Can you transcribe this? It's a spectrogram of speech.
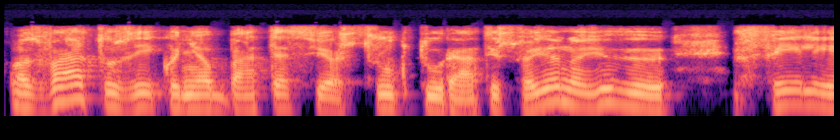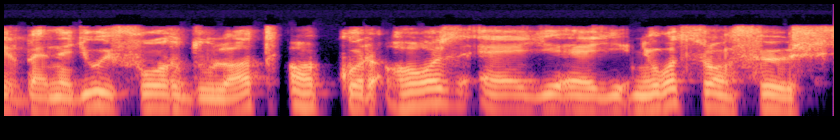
az változékonyabbá teszi a struktúrát, és ha jön a jövő fél évben egy új fordulat, akkor ahhoz egy, egy 80 fős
